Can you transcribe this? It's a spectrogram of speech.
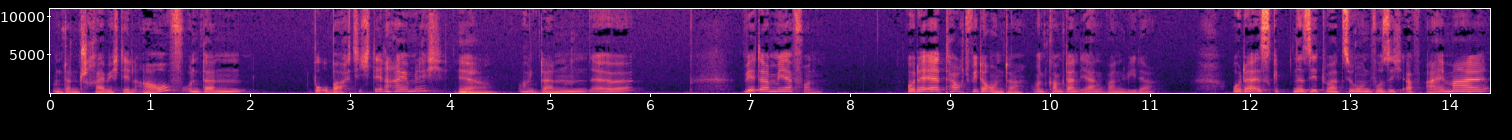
Und dann schreibe ich den auf und dann beobachte ich den heimlich. Ja. Und dann äh, wird da mehr von. Oder er taucht wieder unter und kommt dann irgendwann wieder. Oder es gibt eine Situation, wo sich auf einmal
